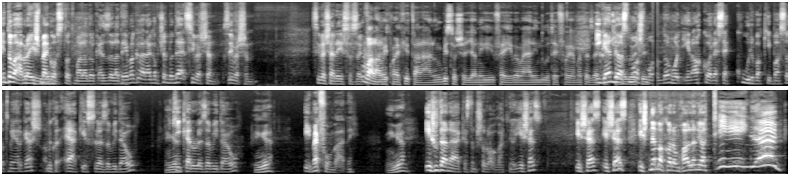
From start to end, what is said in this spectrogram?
én továbbra is megosztott maradok ezzel a témakörrel kapcsolatban, de szívesen, szívesen, szívesen részt veszek. benne. Valamit majd kitalálunk. Biztos, hogy Jani fejében már indult egy folyamat ezzel Igen, de azt most mondom, hogy én akkor leszek kurva kibaszott mérges, amikor elkészül ez a videó, Igen. kikerül ez a videó, Igen? én meg fogom várni. Igen? És utána elkezdem sorolgatni, hogy és ez, és ez, és ez, és nem akarom hallani, a tényleg,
